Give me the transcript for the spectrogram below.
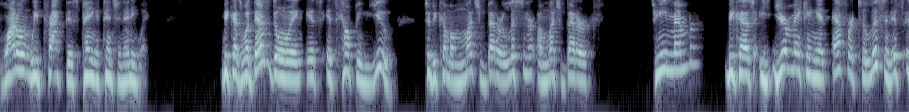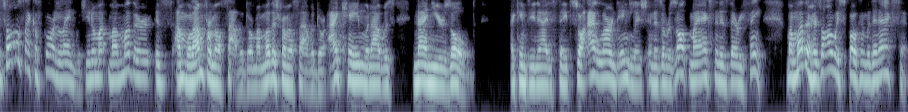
why don't we practice paying attention anyway? Because what that's doing, it's it's helping you to become a much better listener, a much better team member because you're making an effort to listen. It's it's almost like a foreign language. You know, my, my mother is I'm well, I'm from El Salvador. My mother's from El Salvador. I came when I was nine years old. I came to the United States. So I learned English. And as a result, my accent is very faint. My mother has always spoken with an accent.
